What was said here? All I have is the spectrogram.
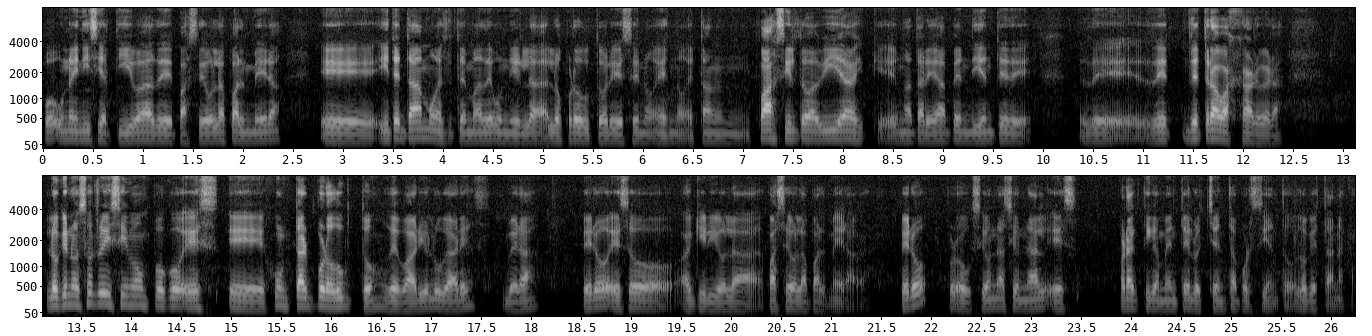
una iniciativa de Paseo La Palmera, eh, intentamos el tema de unir a los productores, ese no es, no es tan fácil todavía, que es una tarea pendiente de, de, de trabajar, ¿verdad? Lo que nosotros hicimos un poco es eh, juntar productos de varios lugares, ¿verdad? Pero eso adquirió la Paseo La Palmera, ¿verdad? Pero producción nacional es prácticamente el 80% de lo que están acá.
